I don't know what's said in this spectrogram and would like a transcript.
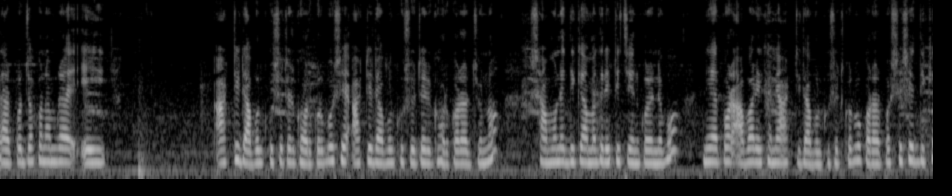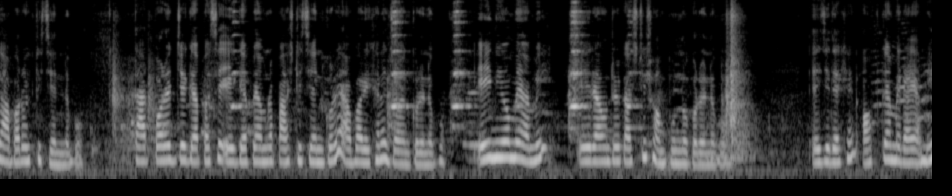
তারপর যখন আমরা এই আটটি ডাবল কুশেটের ঘর করব, সেই আটটি ডাবল কুশেটের ঘর করার জন্য সামনের দিকে আমাদের একটি চেন করে নেব। নেওয়ার পর আবার এখানে আটটি ডাবল কুশেট করব, করার পর শেষের দিকে আবারও একটি চেন নেব। তারপরের যে গ্যাপ আছে, এই গ্যাপে আমরা পাঁচটি চেন করে আবার এখানে জয়েন করে নেব। এই নিয়মে আমি এই রাউন্ডের কাজটি সম্পূর্ণ করে নেব। এই যে দেখেন অফ ক্যামেরায় আমি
